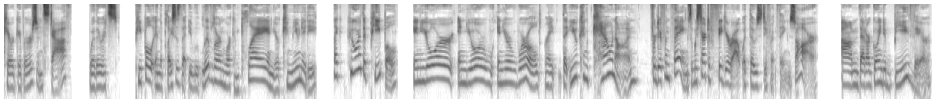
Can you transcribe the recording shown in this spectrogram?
caregivers and staff, whether it's people in the places that you live, learn, work and play in your community, like who are the people in your in your in your world, right, that you can count on for different things. And we start to figure out what those different things are um, that are going to be there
